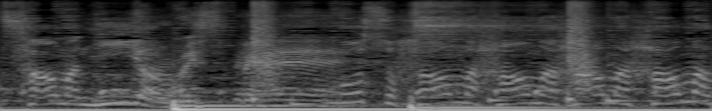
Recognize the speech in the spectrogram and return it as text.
Zauma, Zauma, Zauma, nie your respect. Musst du hau mal, hau mal, hau mal, hau mal.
